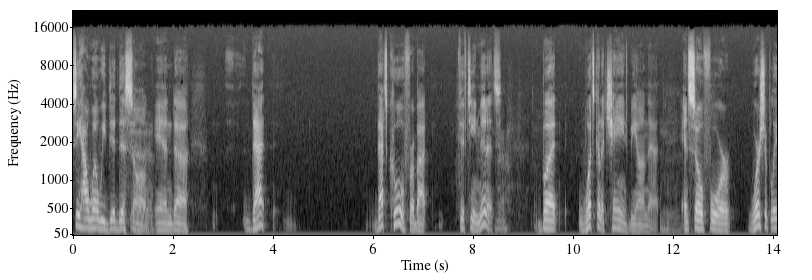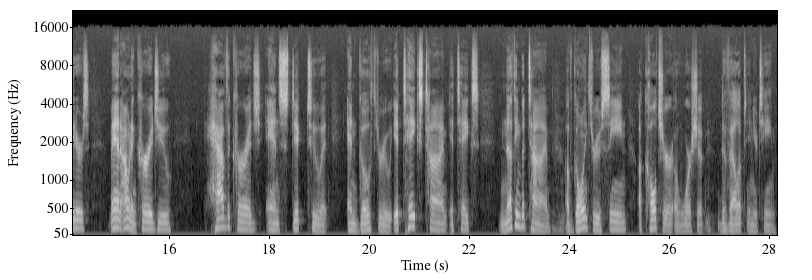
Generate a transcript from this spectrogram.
see how well we did this song, yeah, yeah. and uh, that that's cool for about 15 minutes. Yeah. But what's going to change beyond that? Mm-hmm. And so for worship leaders, man, I would encourage you have the courage and stick to it and go through. It takes time. It takes nothing but time mm-hmm. of going through seeing a culture of worship developed in your team.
